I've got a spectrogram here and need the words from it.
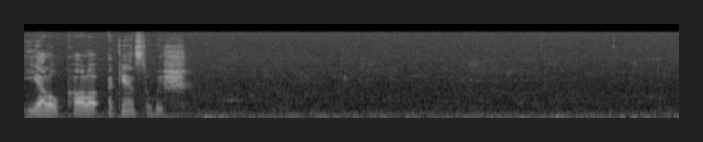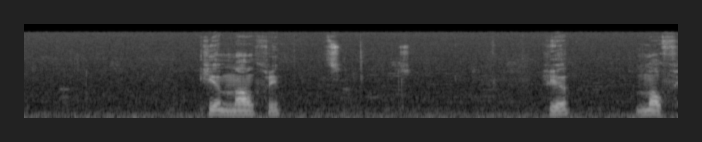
yellow color against wish. Here mouth here mouth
